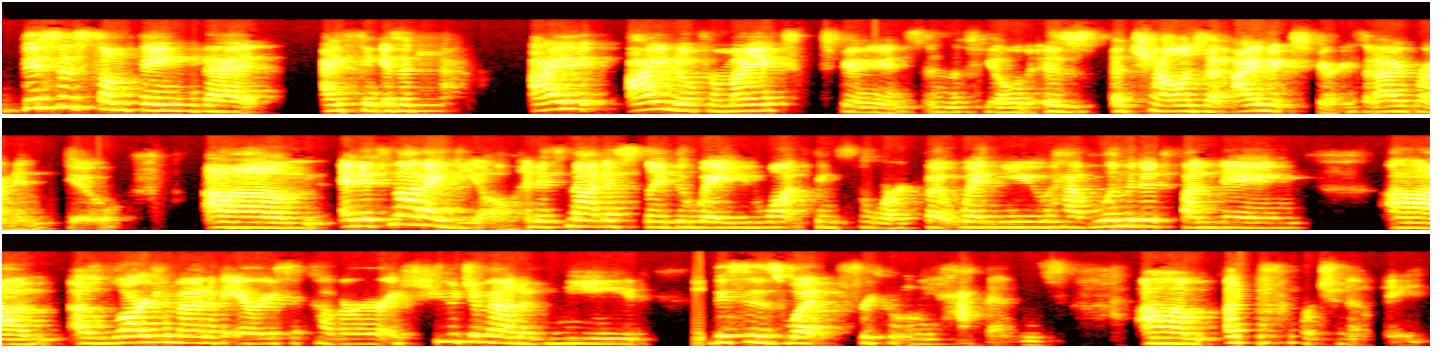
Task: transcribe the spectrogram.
this is something that I think is a, I, I know from my experience in the field is a challenge that I've experienced, that I've run into. Um, and it's not ideal and it's not necessarily the way you want things to work, but when you have limited funding, um, a large amount of areas to cover, a huge amount of need. This is what frequently happens, um, unfortunately.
